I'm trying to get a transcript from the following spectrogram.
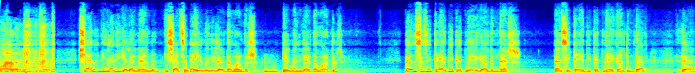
Oralı. Şehrin ileri gelenlerinin içerisinde Ermeniler de vardır. Ermeniler de vardır. Ben sizi teedip etmeye geldim der. Ben sizi teedip etmeye geldim der. Ve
